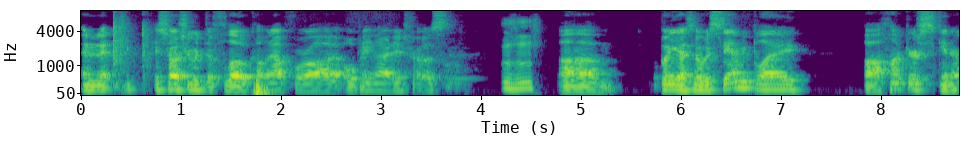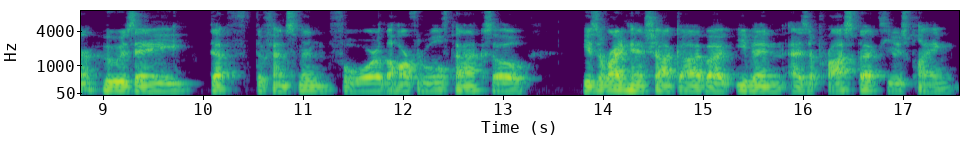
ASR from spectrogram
and it- especially with the flow coming out for uh, opening night intros. hmm Um, but yeah, so it was Sammy Blais, uh, Hunter Skinner, who is a depth defenseman for the Hartford Wolfpack. So he's a right hand shot guy, but even as a prospect, he was playing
